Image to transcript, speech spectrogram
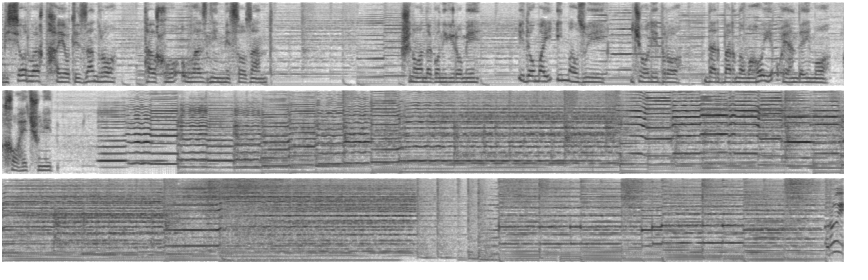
бисьёр вақт ҳаёти занро талху вазнин месозанд. Шунавандагони гиромӣ идомаи ин мавзӯи ҷолибро дар барномаҳои ояндаи мо хоҳед шунид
